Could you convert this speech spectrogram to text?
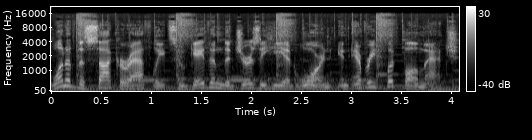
One of the soccer athletes who gave him the jersey he had worn in every football match.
